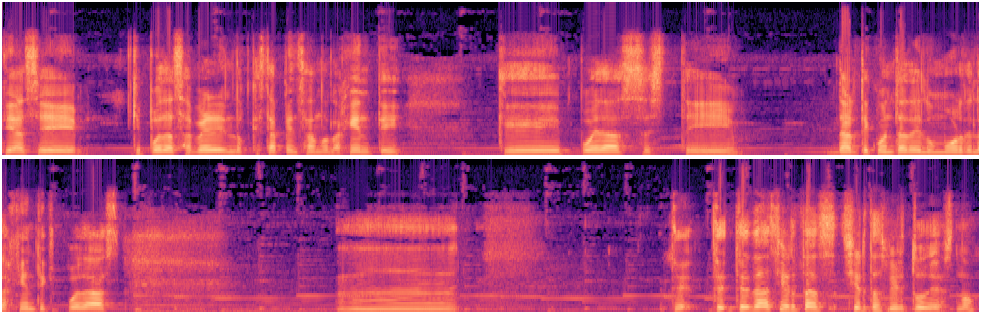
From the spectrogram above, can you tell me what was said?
te hace que puedas saber en lo que está pensando la gente. Que puedas este, darte cuenta del humor de la gente. Que puedas. Mmm, te, da ciertas, ciertas virtudes, ¿no?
